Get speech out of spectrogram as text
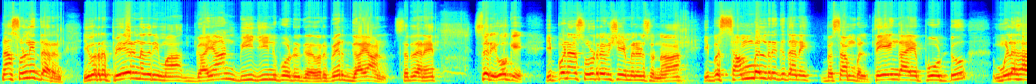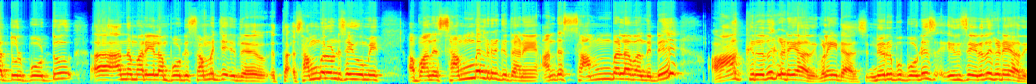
நான் சொல்லித்தரேன் இவரோட பேர் என்ன தெரியுமா? கயான் பிஜின்னு போட்டிருக்காரு. அவர் பேர் கயான். சரிதானே? சரி ஓகே இப்போ நான் சொல்ற விஷயம் என்னன்னு சொன்னா இப்போ சம்பல் இருக்குதானே? இப்போ சம்பல். தேங்காயை போட்டு மிளகாத்தூள் போட்டு அஹ், அந்த மாதிரி எல்லாம் போட்டு சமைச்சு இந்த சம்பல் ஒன்று செய்வோமே. அப்போ அந்த சம்பல் இருக்குதானே? அந்த சம்பலை வந்துட்டு ஆக்குறது கிடையாது. விளங்கிட்டா? நெருப்பு போட்டு இது செய்யறது கிடையாது.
